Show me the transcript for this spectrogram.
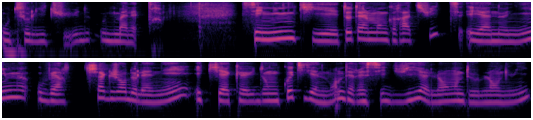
ou de solitude ou de mal-être. C'est une ligne qui est totalement gratuite et anonyme, ouverte chaque jour de l'année et qui accueille donc quotidiennement des récits de vie allant de l'ennui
